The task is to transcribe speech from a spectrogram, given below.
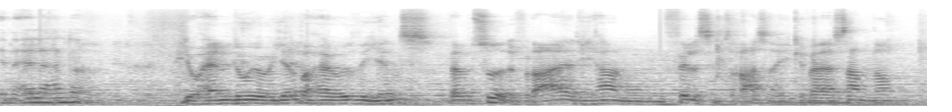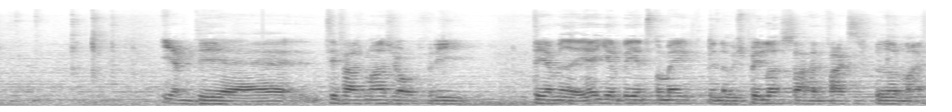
end alle andre. Johan, du er jo hjælper herude ved Jens. Hvad betyder det for dig, at I har nogle fælles interesser, I kan være sammen om? Jamen, det er, det er faktisk meget sjovt, fordi det her med, at jeg hjælper Jens normalt, men når vi spiller, så er han faktisk bedre end mig.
